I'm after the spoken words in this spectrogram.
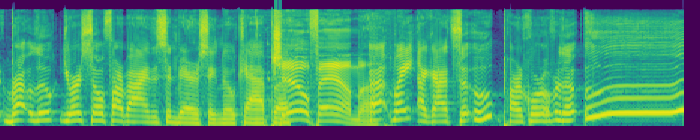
around. Bro, Luke, you're so far behind. This is embarrassing. No cap. Uh, Chill, fam. uh, wait, I got the ooh parkour over the ooh.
